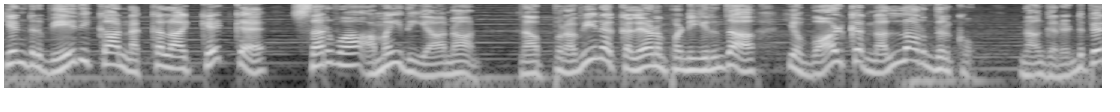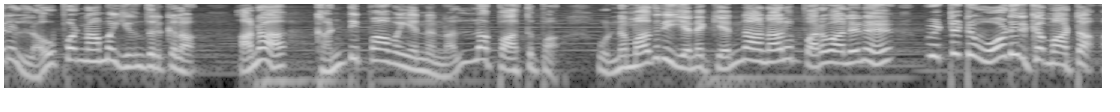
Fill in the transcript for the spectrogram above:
என்று வேதிகா நக்கலாய் கேட்க சர்வா அமைதியானான். நான் பிரவீனை கல்யாணம் பண்ணியிருந்தா என் வாழ்க்கை நல்லா இருந்திருக்கும். நாங்க ரெண்டு பேரும் லவ் பண்ணாம இருந்திருக்கலாம். ஆனா கண்டிப்பா அவன் என்ன நல்லா பார்த்துப்பான். உன்ன மாதிரி எனக்கு என்ன ஆனாலும் பரவாயில்லன்னு விட்டுட்டு ஓடி இருக்க மாட்டான்.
